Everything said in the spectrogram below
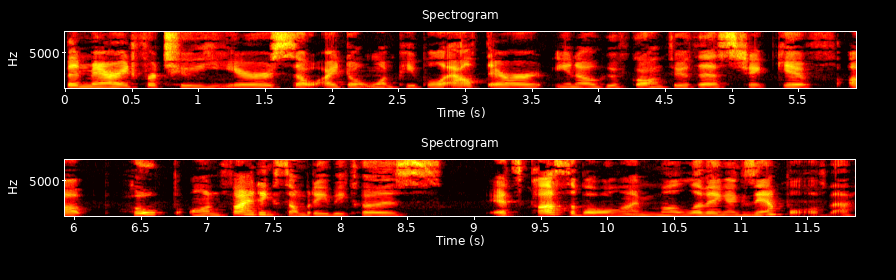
been married for two years. So I don't want people out there, you know, who've gone through this to give up hope on finding somebody because it's possible. I'm a living example of that.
